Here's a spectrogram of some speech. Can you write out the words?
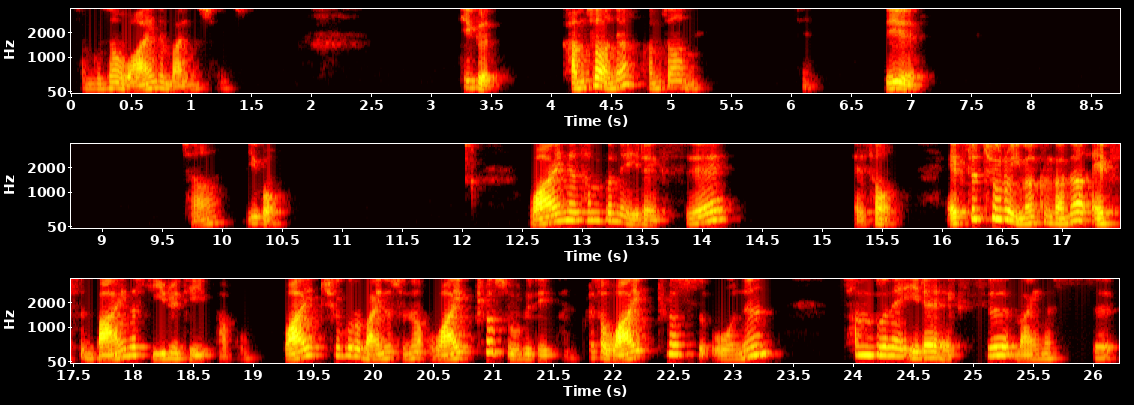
점근선 y는 마이너스 5지. 디귿. 감소하냐? 감소하네. 그치? 리을. 자 이거. y는 3분의 1의 x에 에서 x축으로 이만큼 가면 x 마이너스 2를 대입하고 y축으로 마이너스는 y 플러스 5를 대입하는 그래서 y 플러스 5는 3분의 1의 x 마이너스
